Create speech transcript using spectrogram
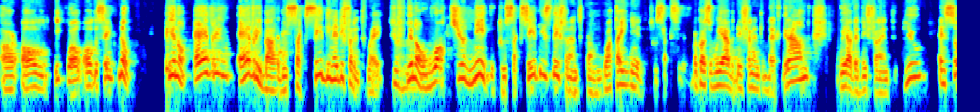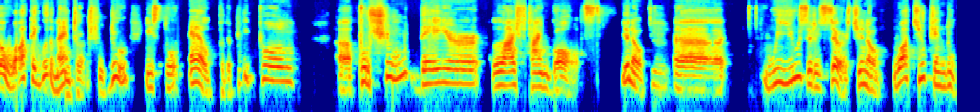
are all equal, all the same? No, you know every everybody succeed in a different way mm-hmm. you know what you need to succeed is different from what i need to succeed because we have a different background we have a different view and so what a good mentor should do is to help the people uh, pursue their lifetime goals you know mm. uh, we use research, you know, what you can do,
